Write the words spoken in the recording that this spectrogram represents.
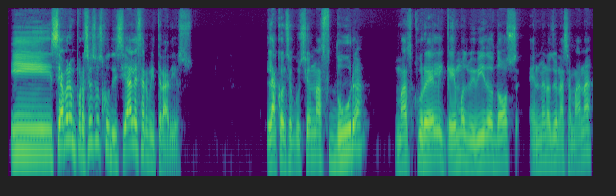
Y se abren procesos judiciales arbitrarios. La consecución más dura, más cruel y que hemos vivido dos en menos de una semana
